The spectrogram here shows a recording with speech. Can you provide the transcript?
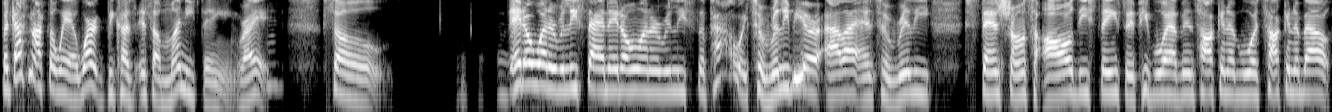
But that's not the way it works because it's a money thing, right? Mm-hmm. So they don't want to release that and they don't want to release the power to really be our ally and to really stand strong to all these things that people have been talking about were talking about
